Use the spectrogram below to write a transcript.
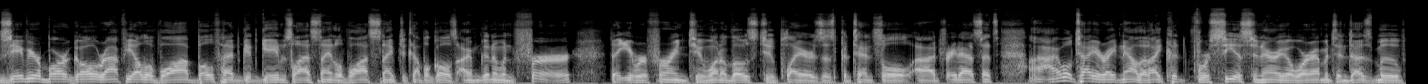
Xavier Bourgault, Raphael Lavoie both had good games last night. Lavoie sniped a couple goals. I'm going to infer that you're referring to one of those two players as potential uh, trade assets. I-, I will tell you right now that I could foresee a scenario where Edmonton does move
